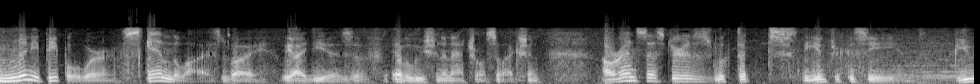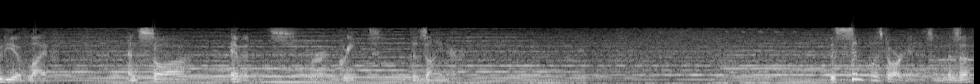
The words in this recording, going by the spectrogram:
many people were scandalized by the ideas of evolution and natural selection. Our ancestors looked at the intricacy and beauty of life and saw evidence for a great designer. The simplest organism is a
